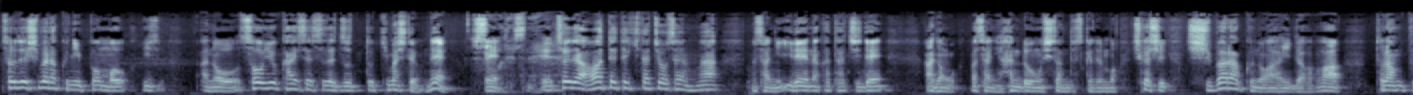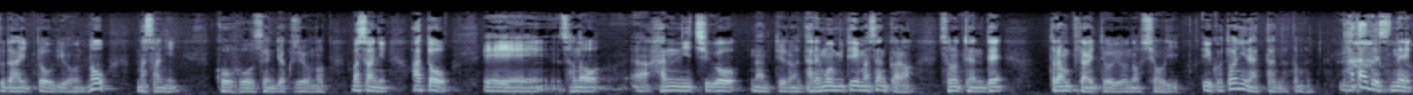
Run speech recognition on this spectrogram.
それでしばらく日本もあの、そういう解説でずっと来ましたよね。そうですね。えそれで慌てて北朝鮮は、まさに異例な形で、あの、まさに反論をしたんですけれども、しかし、しばらくの間は、トランプ大統領の、まさに、広報戦略上の、まさに、あと、えー、その、半日後なんていうのは誰も見ていませんから、その点で、トランプ大統領の勝利ということになったんだと思う。ただですね、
